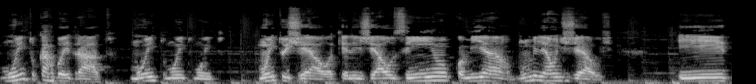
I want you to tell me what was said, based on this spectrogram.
muito carboidrato, muito, muito, muito. Muito gel, aquele gelzinho, comia um milhão de gels. E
